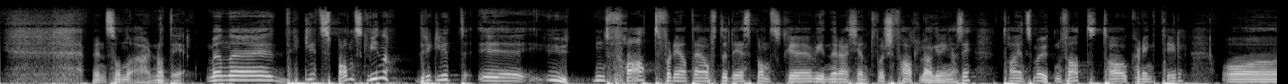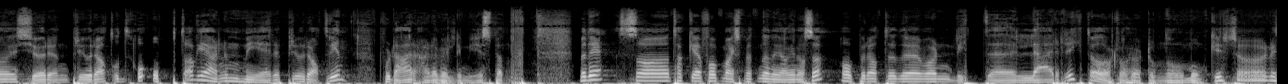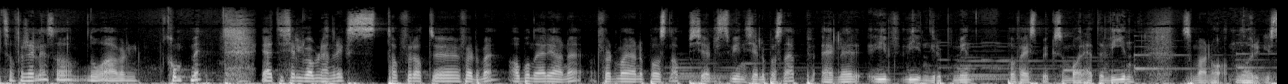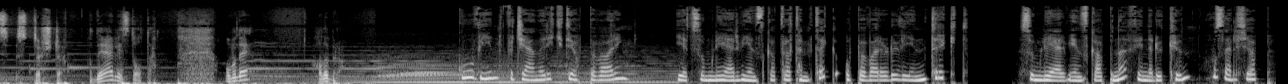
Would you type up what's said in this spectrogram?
Men sånn er nå det. Men eh, drikk litt spansk vin, da. Drikk litt eh, uten fat, fordi det er ofte det spanske viner er kjent for. Fatlagringa si. Ta en som er uten fat, ta og klink til, og kjør en priorat. Og, og oppdag gjerne mer prioratvin, for der er det veldig mye spennende. Med det så takker jeg for oppmerksomheten denne gangen også. Håper at det var litt eh, lærerikt. Du hadde i hvert fall hørt om noen munker, så litt sånn forskjellig. Så nå er vel kommet med. Jeg heter Kjell Gabel Henriks. Takk for at du følger med. Abonner gjerne. Følg meg gjerne på Snap. Kjell Svinkjeller på Snap. Eller i vingruppen min på Facebook som bare heter Vin. Som er nå Norges største. Og det er jeg litt stolt av. Og med det, ha det bra. God vin fortjener riktig oppbevaring. I et sommelier vinskap fra Temtec oppbevarer du vinen trygt. Sommeliervinskapene finner du kun hos Elkjøp.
